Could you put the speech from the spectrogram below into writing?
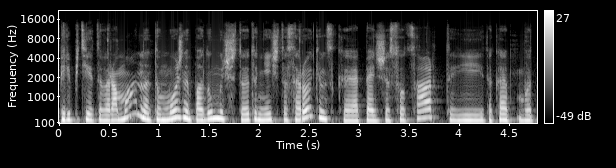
перипетии этого романа, то можно подумать, что это нечто сорокинское, опять же, соцарт и такая вот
